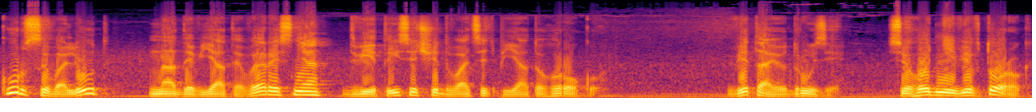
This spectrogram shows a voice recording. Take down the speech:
Курси валют на 9 вересня 2025 року. Вітаю, друзі! Сьогодні вівторок,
